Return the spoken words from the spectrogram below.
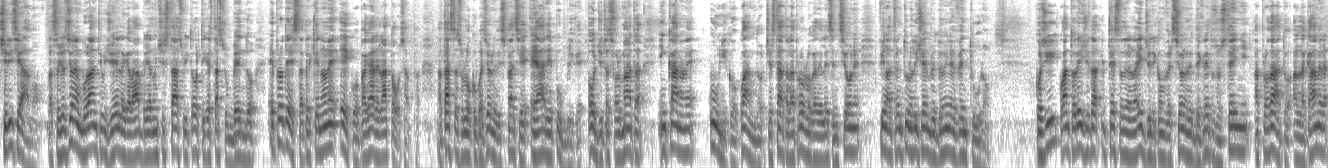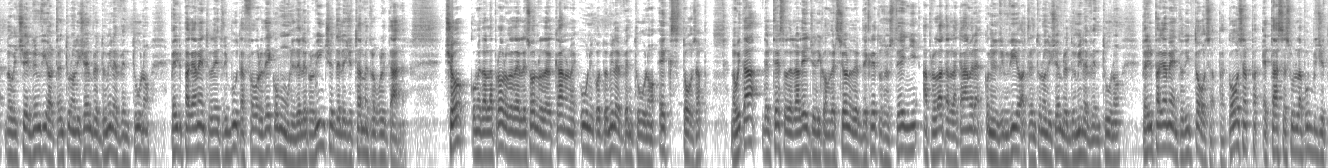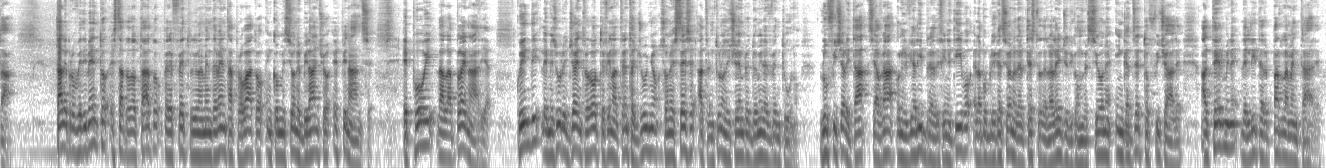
Ci risiamo, l'associazione ambulanti UGL Calabria non ci sta sui torti che sta subendo e protesta perché non è equo pagare la TOSAP, la tassa sull'occupazione di spazi e aree pubbliche, oggi trasformata in canone unico quando c'è stata la proroga dell'esenzione fino al 31 dicembre 2021 Così quanto recita il testo della legge di conversione del decreto sostegni approdato alla Camera dove c'è il rinvio al 31 dicembre 2021 per il pagamento dei tributi a favore dei comuni, delle province e delle città metropolitane. Ciò, come dalla proroga dell'esonero del canone unico 2021 ex TOSAP, novità del testo della legge di conversione del decreto sostegni approdato alla Camera con il rinvio al 31 dicembre 2021 per il pagamento di TOSAP, COSAP e tasse sulla pubblicità. Tale provvedimento è stato adottato per effetto di un emendamento approvato in Commissione Bilancio e Finanze e poi dalla plenaria. Quindi le misure già introdotte fino al 30 giugno sono estese al 31 dicembre 2021. L'ufficialità si avrà con il via libera definitivo e la pubblicazione del testo della legge di conversione in Gazzetta Ufficiale al termine dell'iter parlamentare.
